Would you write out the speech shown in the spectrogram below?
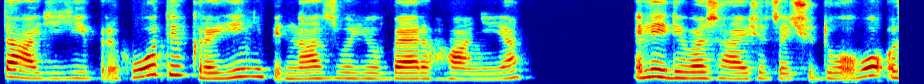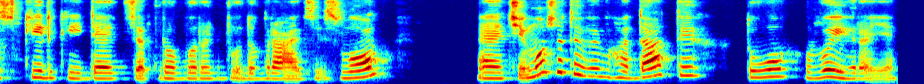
та її пригоди в країні під назвою Берганія. Лілі вважає, що це чудово, оскільки йдеться про боротьбу добра зі злом. Е, Чи можете ви вгадати, хто виграє?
